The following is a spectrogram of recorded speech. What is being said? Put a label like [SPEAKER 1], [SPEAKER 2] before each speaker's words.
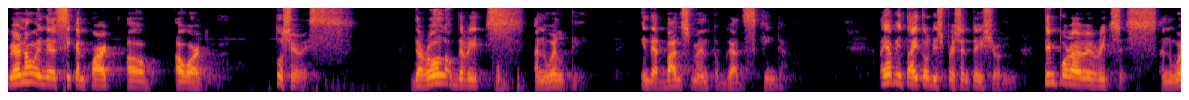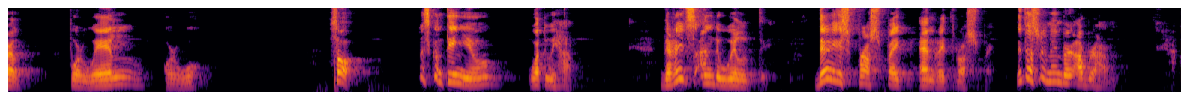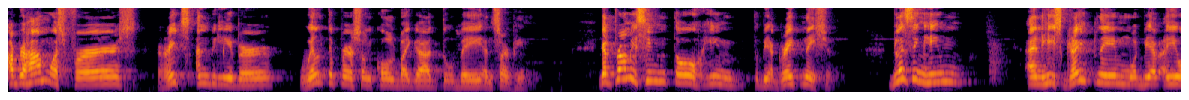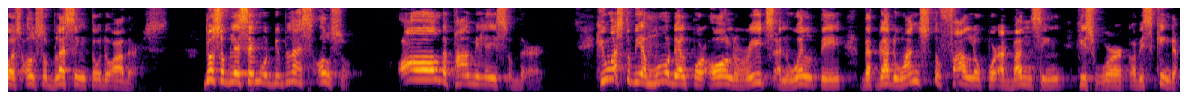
[SPEAKER 1] We are now in the second part of our two series The Role of the Rich and Wealthy in the Advancement of God's Kingdom. I have entitled this presentation Temporary Riches and Wealth for Well or Woe. So, let's continue what we have. The rich and the wealthy. There is prospect and retrospect. Let us remember Abraham. Abraham was first rich unbeliever, wealthy person called by God to obey and serve him. God promised him to him to be a great nation, blessing him, and his great name would be. He was also blessing to the others. Those who bless him would be blessed also. All the families of the earth. He was to be a model for all rich and wealthy that God wants to follow for advancing His work of His kingdom.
